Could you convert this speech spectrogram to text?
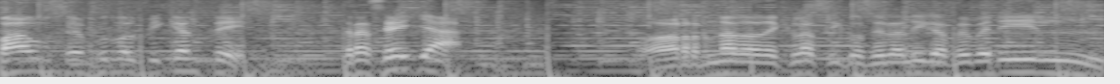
Pausa en fútbol picante. Tras ella, jornada de clásicos de la Liga Femenil.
